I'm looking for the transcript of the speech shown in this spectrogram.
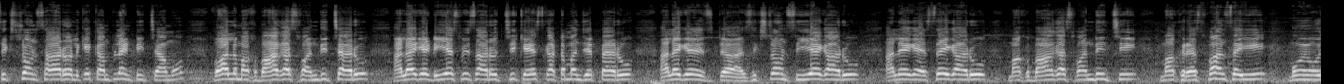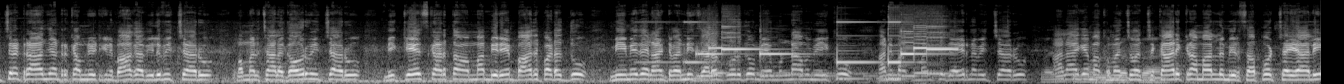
సిక్స్ టౌన్ సార్ వాళ్ళకి కంప్లైంట్ ఇచ్చాము. వాళ్ళు మాకు బాగా స్పందించారు. అలాగే డిఎస్పి సార్ వచ్చి కేసు కట్టమని చెప్పారు. అలాగే సిక్స్ టౌన్ సిఏ గారు అలాగే ఎస్ఐ గారు మాకు బాగా స్పందించి మాకు రెస్పాన్స్ అయ్యి మేము వచ్చిన ట్రాన్స్జెండర్ కమ్యూనిటీని బాగా విలువిచ్చారు మమ్మల్ని చాలా గౌరవించారు. మీకు కేసు కడతామమ్మా మీరేం బాధపడద్దు మీ మీద ఇలాంటివన్నీ జరగకూడదు మేము ఉన్నాము మీకు అని మాకు మంచి ధైర్యం ఇచ్చారు. అలాగే మాకు మంచి మంచి కార్యక్రమాల్లో మీరు సపోర్ట్ చేయాలి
